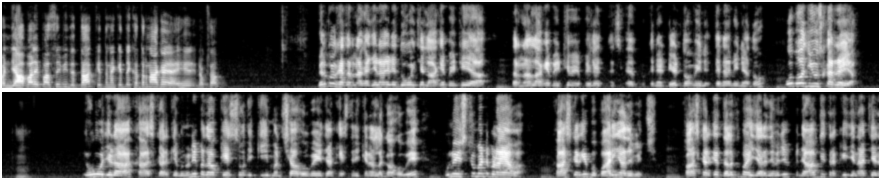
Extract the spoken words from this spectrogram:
ਪੰਜਾਬ ਵਾਲੇ ਪਾਸੇ ਵੀ ਦਿੱਤਾ। ਕਿਤੇ ਨਾ ਕਿਤੇ ਖਤਰਨਾਕ ਹੈ ਇਹ ਡਾਕਟਰ ਸਾਹਿਬ? ਬਿਲਕੁਲ ਖਤਰਨਾਕ ਹੈ। ਜਿਹੜਾ ਜਿਹੜੇ ਦੋ ਇੱਥੇ ਲਾ ਕੇ ਬੈਠੇ ਆ ਧਰਨਾ ਲਾ ਕੇ ਬੈਠੇ ਹੋਏ ਪਹਿਲੇ ਕਿੰਨੇ ਡੇਢ ਦੋ ਮਹੀਨੇ ਤਿੰਨ ਮਹੀਨਿਆਂ ਤੋਂ ਉਹ ਬਹੁਤ ਯੂਜ਼ ਕਰ ਰਹੇ ਆ। ਉਹ ਜਿਹੜਾ ਖਾਸ ਕਰਕੇ ਮੈਨੂੰ ਨਹੀਂ ਪਤਾ ਉਹ ਕਿਸ ਉਹਦੀ ਕੀ ਮਨਸ਼ਾ ਹੋਵੇ ਜਾਂ ਕਿਸ ਤਰੀਕੇ ਨਾਲ ਲੱਗਾ ਹੋਵੇ ਉਹਨੂੰ ਇਨਸਟਰੂਮੈਂਟ ਬਣਾਇਆ ਵਾ ਖਾਸ ਕਰਕੇ ਵਪਾਰੀਆਂ ਦੇ ਵਿੱਚ। ਖਾਸ ਕਰਕੇ ਦਲਿਤ ਭਾਈਚਾਰੇ ਦੇ ਵਿੱਚ ਪੰਜਾਬ ਦੀ ਤਰੱਕੀ ਜਿੰਨਾ ਚਿਰ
